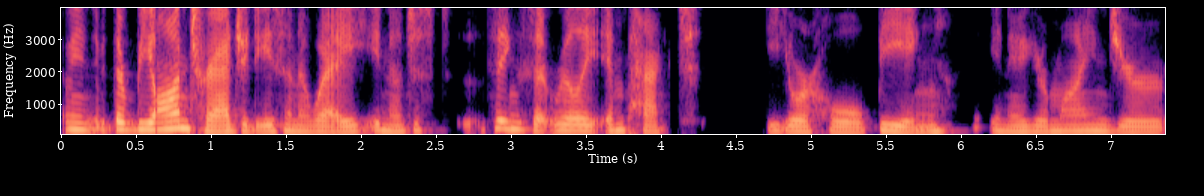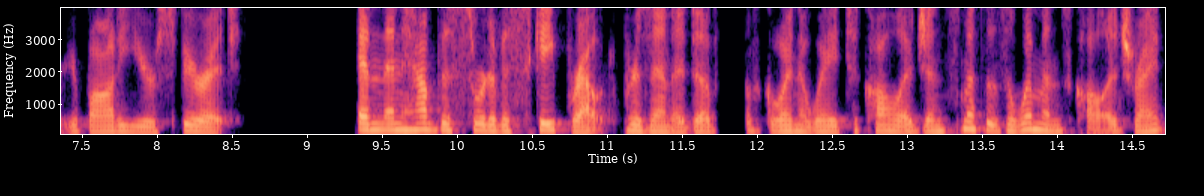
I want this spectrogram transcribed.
I mean, they're beyond tragedies in a way, you know, just things that really impact your whole being, you know, your mind, your your body, your spirit. And then have this sort of escape route presented of of going away to college. And Smith is a women's college, right?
